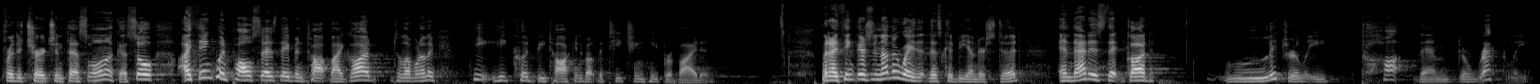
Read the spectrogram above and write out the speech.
for the church in Thessalonica. So I think when Paul says they've been taught by God to love one another, he, he could be talking about the teaching he provided. But I think there's another way that this could be understood, and that is that God literally taught them directly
